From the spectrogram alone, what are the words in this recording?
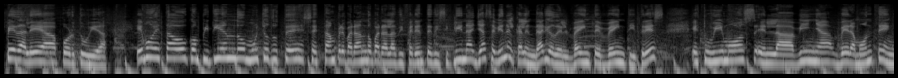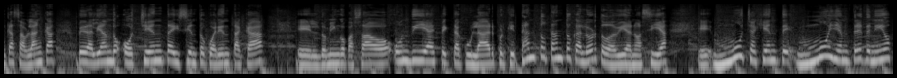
Pedalea por tu vida. Hemos estado compitiendo, muchos de ustedes se están preparando para las diferentes disciplinas. Ya se viene el calendario del 2023. Estuvimos en la Viña Veramonte, en Casablanca, pedaleando 80 y 140K el domingo pasado. Un día espectacular porque tanto, tanto calor todavía no hacía. Eh, mucha gente, muy entretenido.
